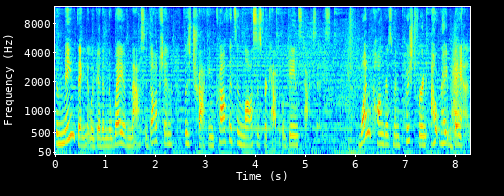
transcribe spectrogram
The main thing that would get in the way of mass adoption was tracking profits and losses for capital gains taxes. One congressman pushed for an outright ban,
